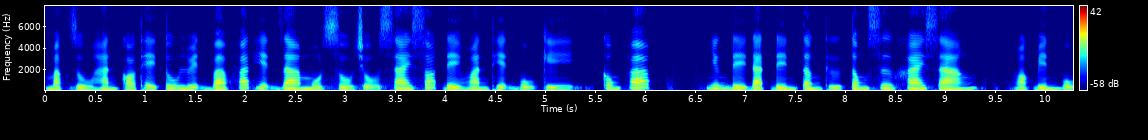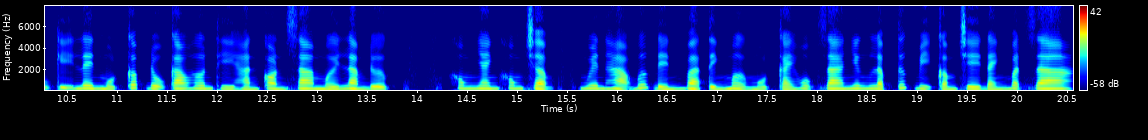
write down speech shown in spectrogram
mặc dù hắn có thể tu luyện và phát hiện ra một số chỗ sai sót để hoàn thiện vũ kỹ, công pháp, nhưng để đạt đến tầng thứ tông sư khai sáng, hoặc biến vũ kỹ lên một cấp độ cao hơn thì hắn còn xa mới làm được. Không nhanh không chậm, Nguyên Hạo bước đến và tính mở một cái hộp ra nhưng lập tức bị cấm chế đánh bật ra.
